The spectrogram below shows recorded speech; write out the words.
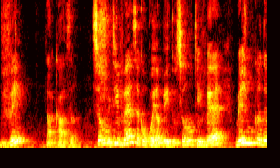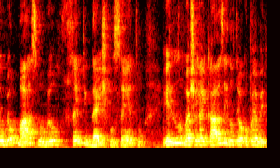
vem da casa. Se eu Sim. não tiver esse acompanhamento, se eu não tiver, mesmo que eu dê o meu máximo, o meu 110%, ele não vai chegar em casa e não ter o acompanhamento.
